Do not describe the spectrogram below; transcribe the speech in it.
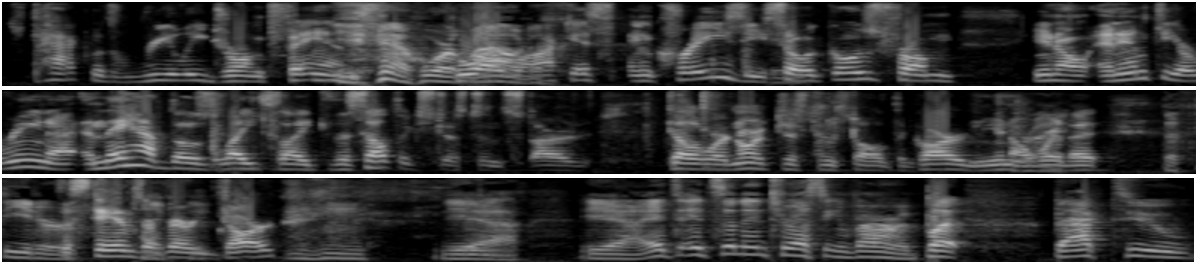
it's packed with really drunk fans, Yeah, who are loud. raucous and crazy. So it goes from you know an empty arena, and they have those lights like the Celtics just installed, Delaware North just installed the Garden. You know where the The theater. the stands are very dark. Mm-hmm. Yeah, yeah, it's it's an interesting environment. But back to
